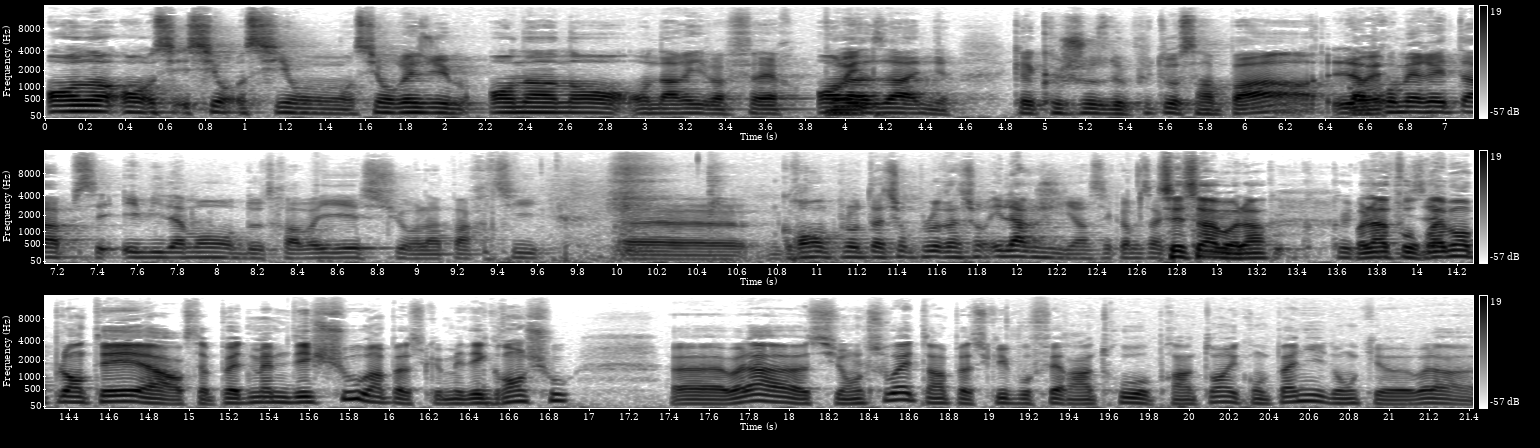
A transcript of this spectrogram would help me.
en, si, on, si, on, résume, en un an, on arrive à faire en lasagne quelque chose de plutôt sympa. La première étape, c'est évidemment de travailler sur la partie euh, grande plantation, plantation élargie. Hein, c'est comme ça. C'est ça, voilà. voilà, faut vraiment planter. Alors, ça peut être même des choux, hein, parce que mais des grands choux. Euh, voilà, si on le souhaite, hein, parce qu'il faut faire un trou au printemps et compagnie. Donc euh, voilà.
